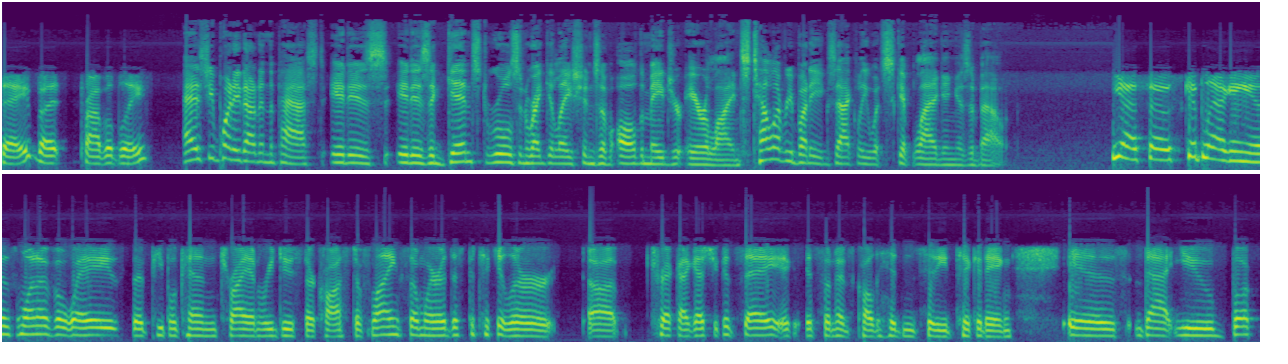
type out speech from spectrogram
say, but probably as you pointed out in the past, it is it is against rules and regulations of all the major airlines. Tell everybody exactly what skip lagging is about. Yeah, so skip lagging is one of the ways that people can try and reduce their cost of flying somewhere. This particular uh, trick, I guess you could say, it, it's sometimes called hidden city ticketing, is that you book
